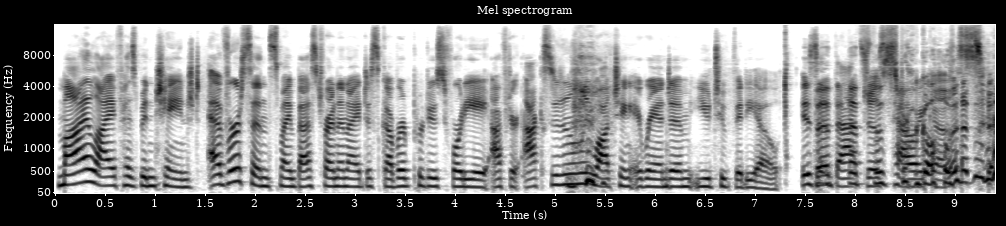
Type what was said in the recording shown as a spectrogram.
My life has been changed ever since my best friend and I discovered Produce 48 after accidentally watching a random YouTube video. Isn't that, that's just the how it goes?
